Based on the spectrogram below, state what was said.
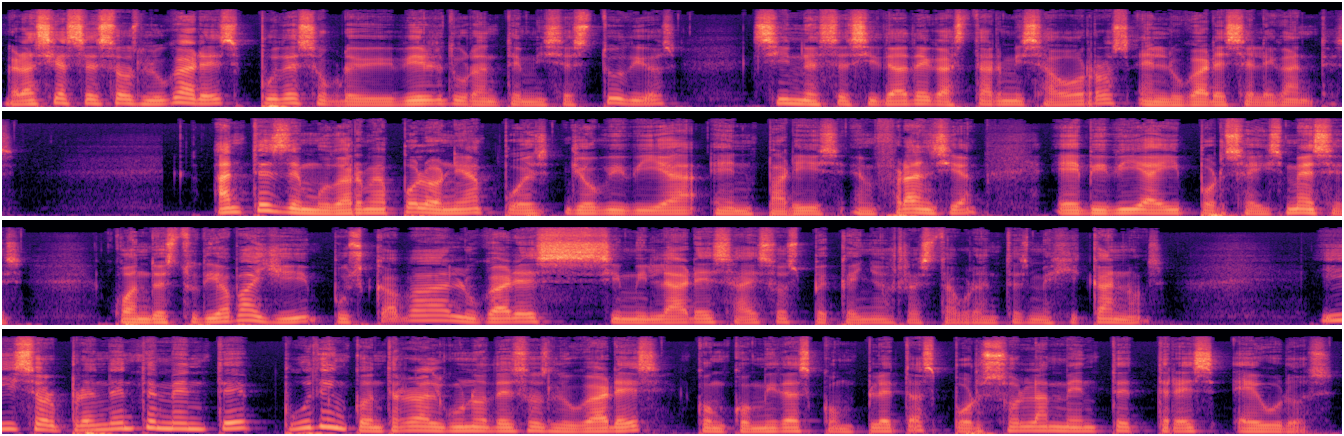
Gracias a esos lugares pude sobrevivir durante mis estudios sin necesidad de gastar mis ahorros en lugares elegantes. Antes de mudarme a Polonia, pues yo vivía en París, en Francia, eh, viví ahí por seis meses, cuando estudiaba allí buscaba lugares similares a esos pequeños restaurantes mexicanos y sorprendentemente pude encontrar alguno de esos lugares con comidas completas por solamente 3 euros.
